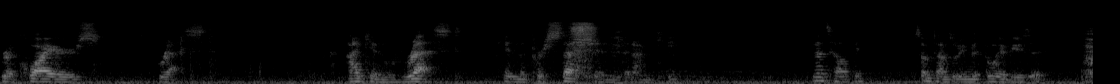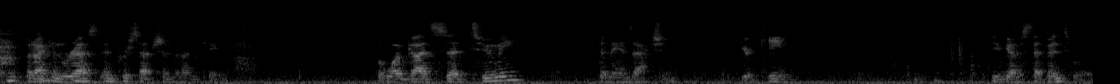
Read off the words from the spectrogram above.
requires rest. I can rest in the perception that I'm king. And that's healthy. Sometimes we, we abuse it. But I can rest in perception that I'm king. But what God said to me demands action. You're king. You've got to step into it.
